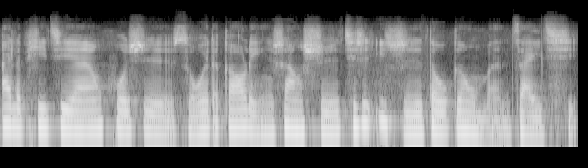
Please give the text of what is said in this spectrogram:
爱的披肩，或是所谓的高龄上师，其实一直都跟我们在一起。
